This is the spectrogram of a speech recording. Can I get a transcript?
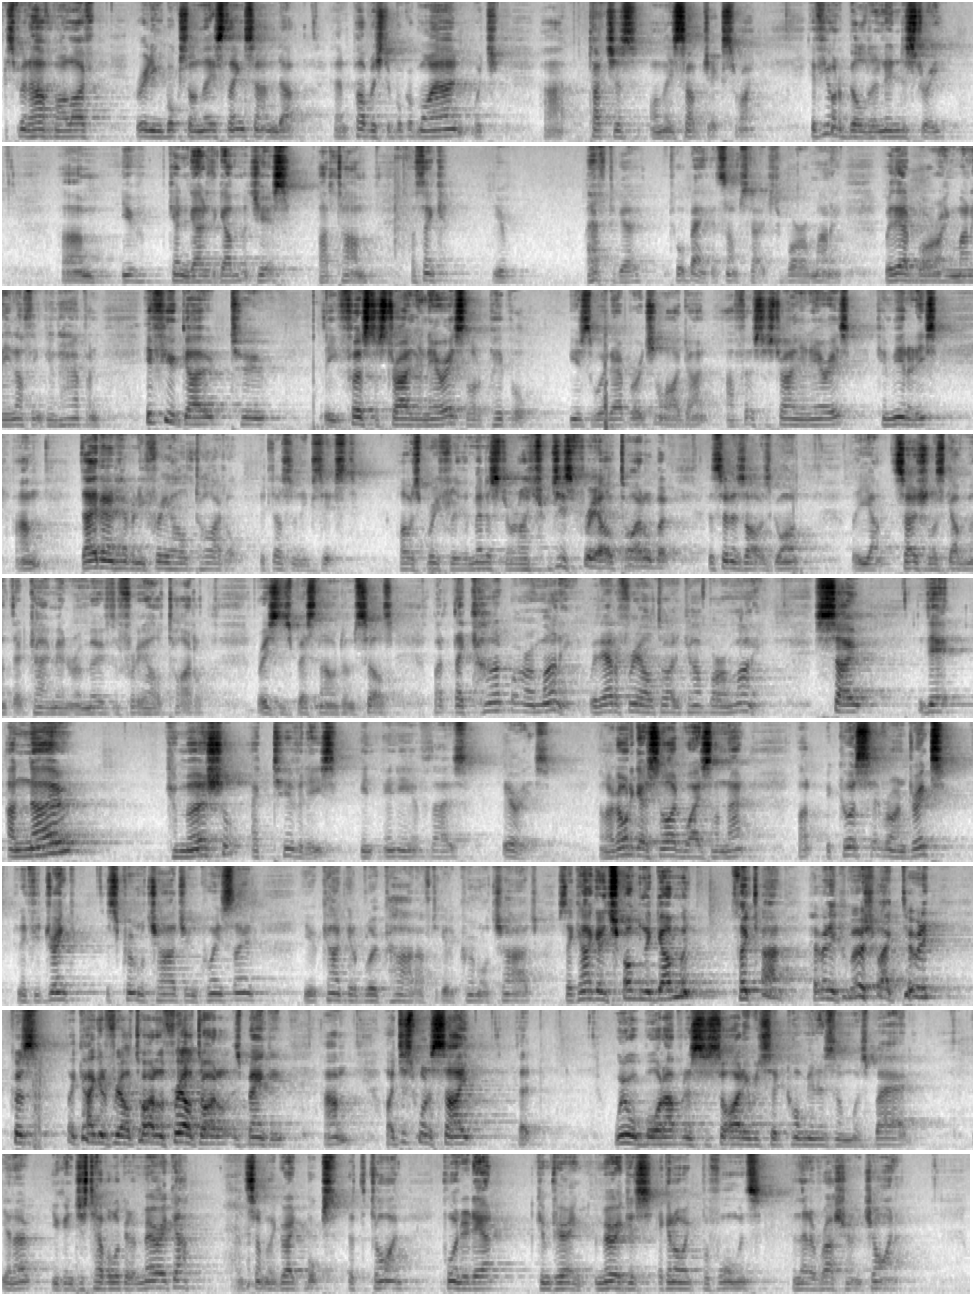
spent half my life reading books on these things and, uh, and published a book of my own which uh, touches on these subjects, right? If you want to build an industry, um, you can go to the government, yes, but um, I think you have to go to a bank at some stage to borrow money. Without borrowing money, nothing can happen. If you go to the first Australian areas, a lot of people use the word Aboriginal, I don't, uh, first Australian areas, communities, um, they don't have any freehold title. It doesn't exist. I was briefly the minister and I introduced freehold title, but as soon as I was gone, the uh, socialist government that came in removed the freehold title. Reasons best known to themselves. But they can't borrow money. Without a freehold title, you can't borrow money. So there are no commercial activities in any of those areas. And I don't want to go sideways on that, but because everyone drinks, and if you drink, it's a criminal charge in Queensland, you can't get a blue card after you get a criminal charge. So they can't get a job in the government, they can't have any commercial activity because they can't get a freehold title. The freehold title is banking. Um, I just want to say that we were brought up in a society which said communism was bad. You know, you can just have a look at America, and some of the great books at the time pointed out comparing America's economic performance and that of Russia and China.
